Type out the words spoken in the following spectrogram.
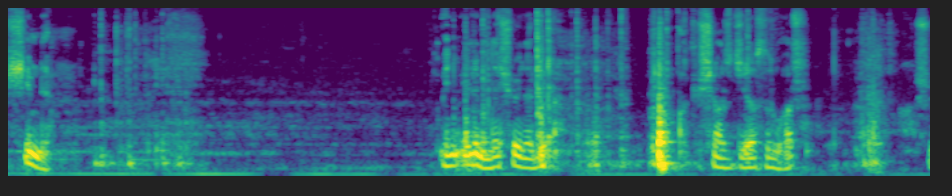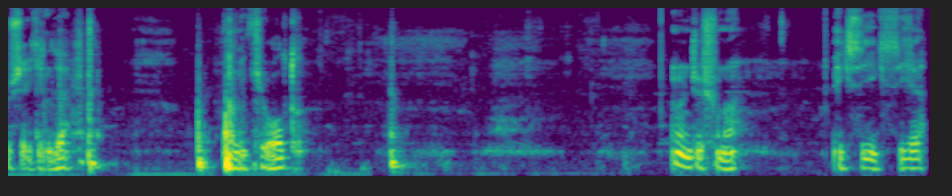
Şimdi benim elimde şöyle bir akü şarj cihazı var. Şu şekilde 12 volt. Önce şuna eksi eksiye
